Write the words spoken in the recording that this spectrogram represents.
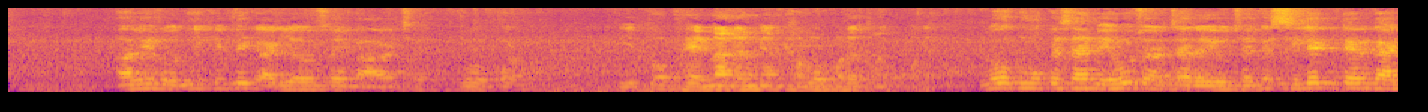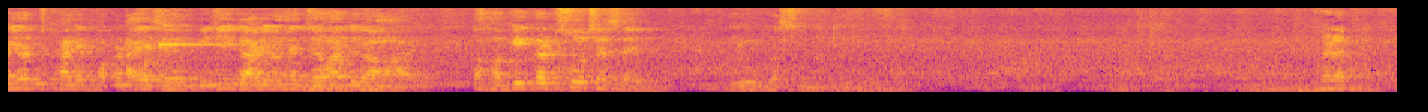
આવી રોજની કેટલી ગાડીઓ સાહેબ આવે છે રોડ પર? એ તો ફેરના દરમિયાન ખબર પડે તો લોકમુખે સાહેબ એવું ચર્ચા રહ્યું છે કે સિલેક્ટેડ ગાડીઓ જ ખાલી પકડાય છે બીજી ગાડીઓને જવા દેવામાં આવે. તો હકીકત શું છે સાહેબ? એવું કશું નથી. બરાબર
